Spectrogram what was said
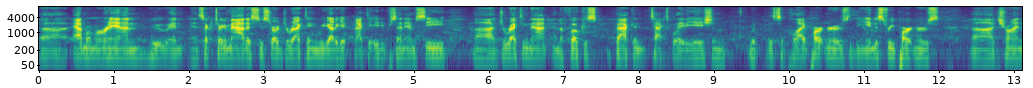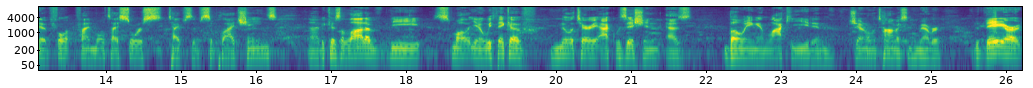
uh, Admiral Moran, who and, and Secretary Mattis, who started directing. We got to get back to 80% MC, uh, directing that, and the focus back in tactical aviation with the supply partners, the industry partners, uh, trying to fo- find multi-source types of supply chains. Uh, because a lot of the small, you know, we think of military acquisition as Boeing and Lockheed and General Atomics and whomever, but they are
